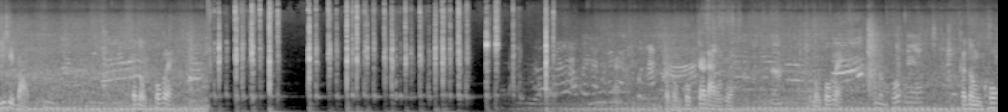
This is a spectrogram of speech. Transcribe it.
ยี่สิบบาท ขนมพวกอะไรขนมพกเจ้าดังใช่ไหมขนมพกอะไร ขนมพกไงขนมคก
